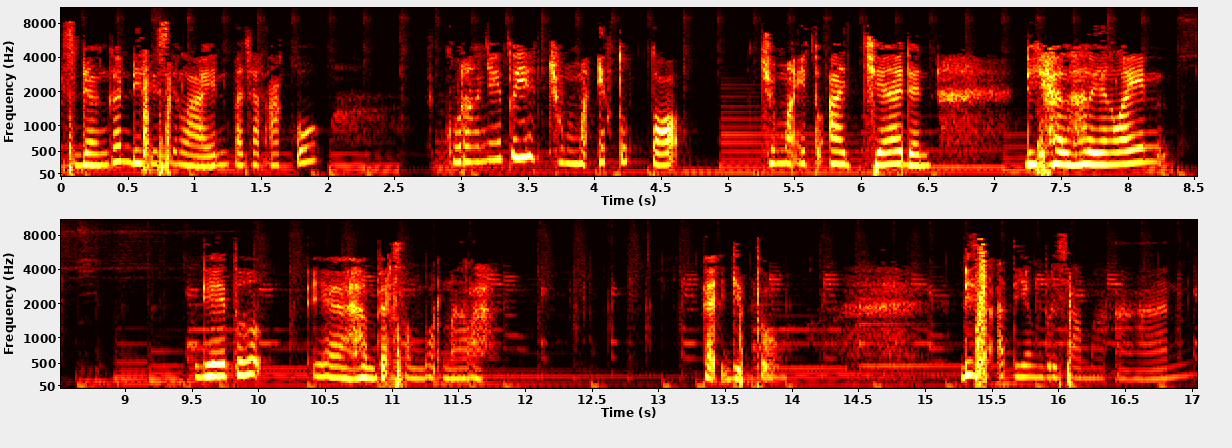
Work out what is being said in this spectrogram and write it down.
Sedangkan di sisi lain pacar aku kurangnya itu ya cuma itu tok. Cuma itu aja dan di hal-hal yang lain dia itu ya hampir sempurna lah. Kayak gitu di saat yang bersamaan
